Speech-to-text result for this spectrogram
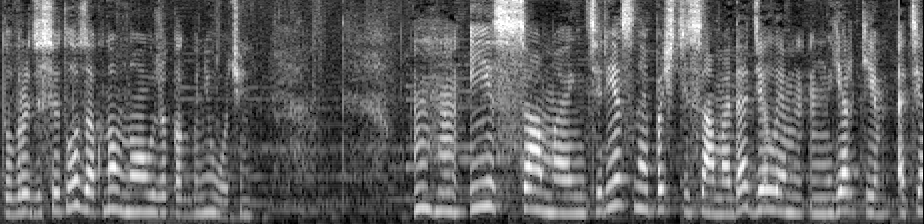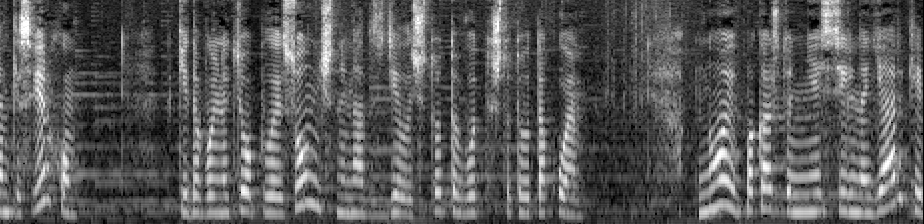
то вроде светло за окном, но уже как бы не очень. Угу. И самое интересное, почти самое, да, делаем яркие оттенки сверху. Такие довольно теплые, солнечные надо сделать, что-то вот, что-то вот такое. Но пока что не сильно яркий,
